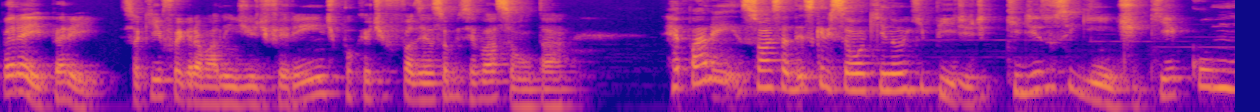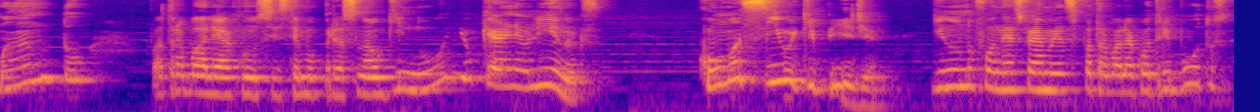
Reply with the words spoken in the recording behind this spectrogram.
Peraí, peraí, isso aqui foi gravado em dia diferente porque eu tive que fazer essa observação, tá? Reparem só essa descrição aqui na Wikipedia, que diz o seguinte, que é comando para trabalhar com o sistema operacional GNU e o kernel Linux. Como assim Wikipedia? GNU não fornece ferramentas para trabalhar com atributos.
